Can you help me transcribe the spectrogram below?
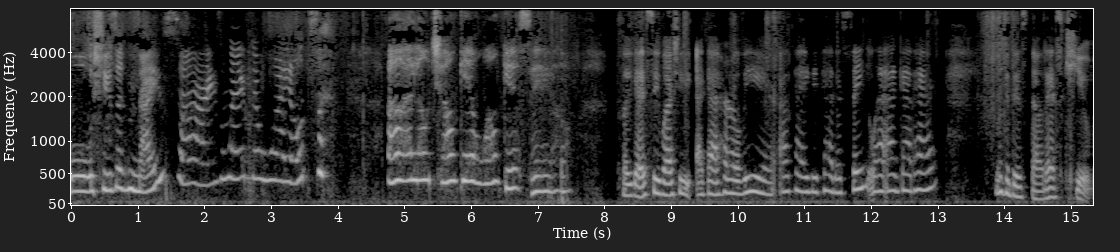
Oh, she's a nice size. Wait the wilds. Oh, hello, chunky wonky self. So you guys see why she I got her over here. Okay, you gotta see why I got her. Look at this though, that's cute.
